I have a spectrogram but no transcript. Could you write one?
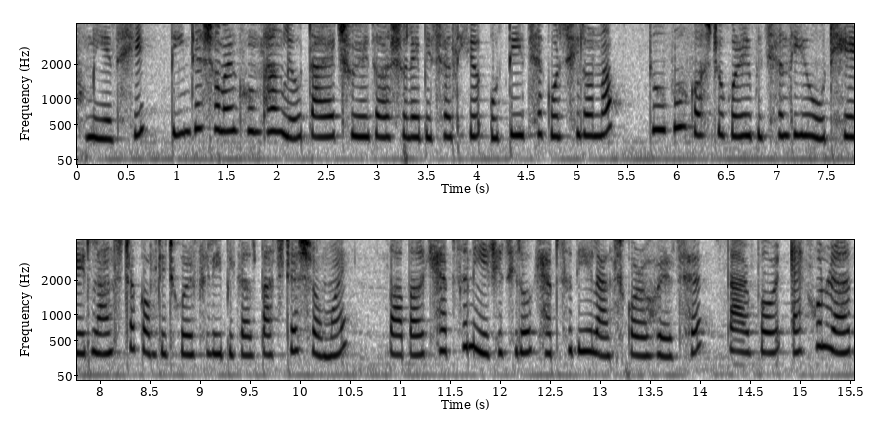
ঘুমিয়েছি। তিনটার সময় ঘুম ভাঙলেও টায়ার্ড শরীর তো আসলে বিছানা থেকে উঠতে ইচ্ছা করছিল না। তবুও কষ্ট করে বিছানা থেকে উঠে লাঞ্চটা কমপ্লিট করে ফেলি বিকাল পাঁচটার সময়। বাবা খ্যাপসা নিয়ে এসেছিল, খ্যাপসা দিয়ে লাঞ্চ করা হয়েছে। তারপর এখন রাত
